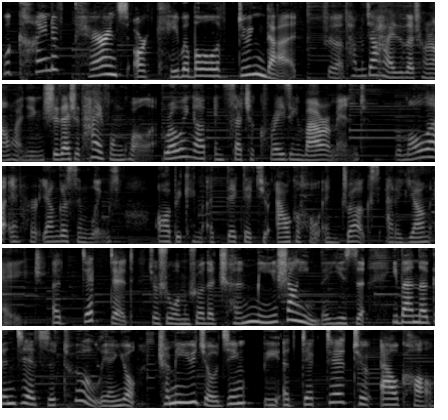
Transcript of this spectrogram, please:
What kind of parents are capable of doing that? 是的，他们家孩子的成长环境实在是太疯狂了。Growing up in such a crazy environment, Romola and her younger siblings all became addicted to alcohol and drugs at a young age. Addicted 就是我们说的沉迷、上瘾的意思，一般呢跟介词 to 连用，沉迷于酒精，be addicted to alcohol。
